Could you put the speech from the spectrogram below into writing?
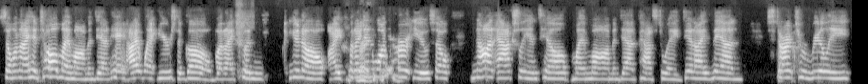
So when I had told my mom and dad, hey, I went years ago, but I couldn't, you know, I but I Right. didn't want to hurt you. So not actually until my mom and dad passed away did I then start to really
